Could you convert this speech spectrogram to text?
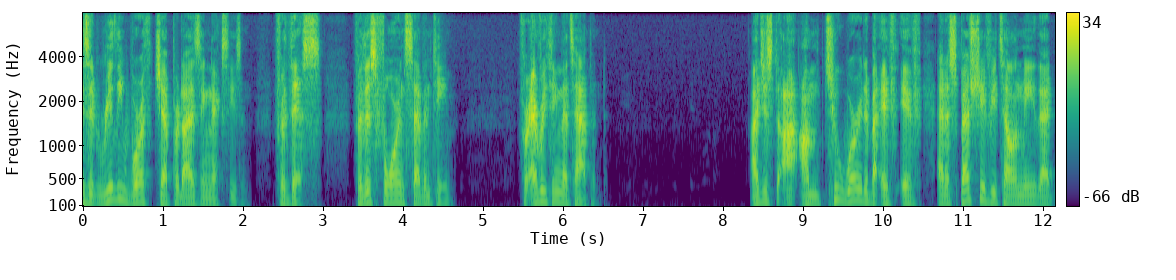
is it really worth jeopardizing next season for this for this 4 and 7 team for everything that's happened i just I, i'm too worried about if if and especially if you're telling me that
